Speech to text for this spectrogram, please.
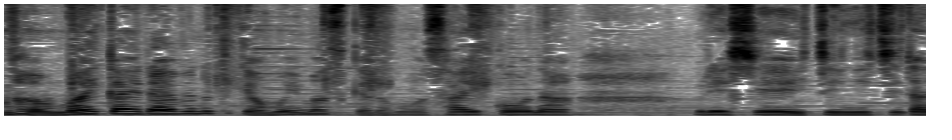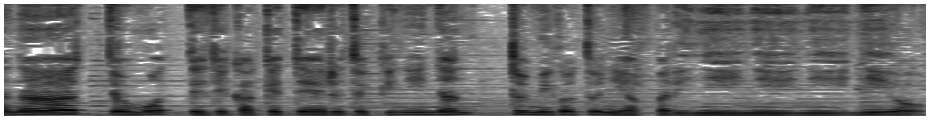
まあ毎回ライブの時は思いますけども、最高な嬉しい一日だなって思って出かけている時になんと見事にやっぱり2222を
